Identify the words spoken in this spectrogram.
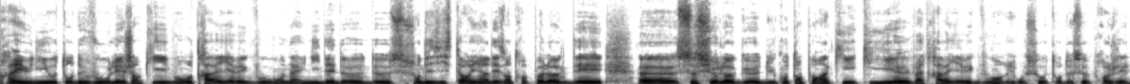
réuni autour de vous les gens qui vont travailler avec vous on a une idée de, ce sont des historiens, des anthropologues, des euh, sociologues du contemporain qui, qui euh, va travailler avec vous, Henri Rousseau, autour de ce projet?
